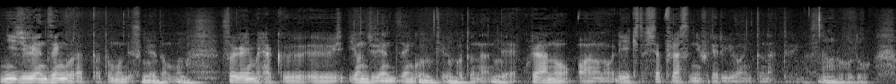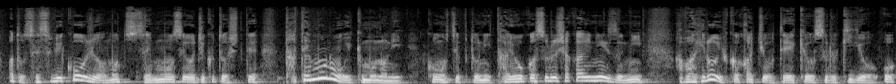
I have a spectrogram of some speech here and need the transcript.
120円前後だったと思うんですけれども、うんうん、それが今、140円前後ということなんで、これはあのあの利益としてはプラスに触れる要因となっております。なるほど。あと、設備工場を持つ専門性を軸として、建物を行くものに、コンセプトに多様化する社会ニーズに幅広い付加価値を提供する企業を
